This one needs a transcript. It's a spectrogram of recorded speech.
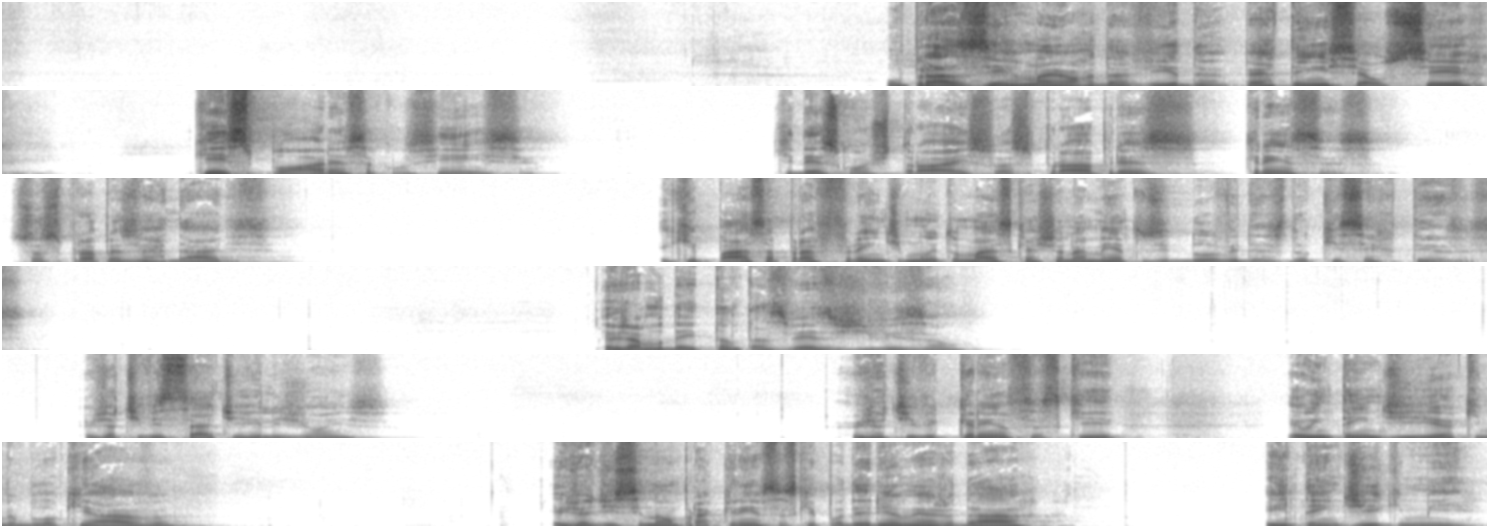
O prazer maior da vida pertence ao ser que explora essa consciência, que desconstrói suas próprias crenças, suas próprias verdades e que passa para frente muito mais questionamentos e dúvidas do que certezas. Eu já mudei tantas vezes de visão. Eu já tive sete religiões. Eu já tive crenças que eu entendia que me bloqueava. Eu já disse não para crenças que poderiam me ajudar entendi que me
